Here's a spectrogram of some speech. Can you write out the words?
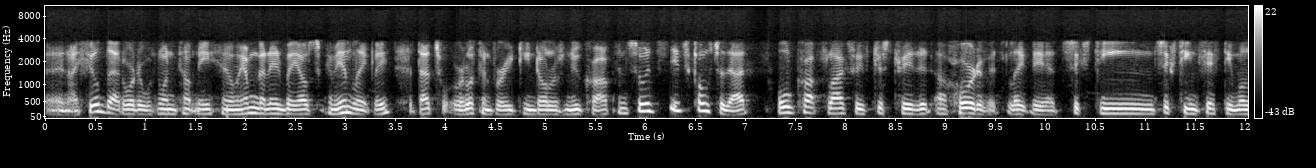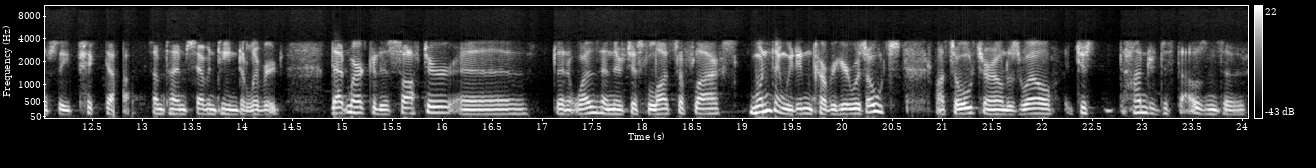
and I filled that order with one company, and we haven't got anybody else to come in lately. But that's what we're looking for: eighteen dollars new crop, and so it's it's close to that. Old crop flax, we've just traded a horde of it lately at 16, 1650 mostly picked up, sometimes 17 delivered. That market is softer. Uh, than it was, and there's just lots of flax. One thing we didn't cover here was oats. Lots of oats around as well. Just hundreds of thousands of.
